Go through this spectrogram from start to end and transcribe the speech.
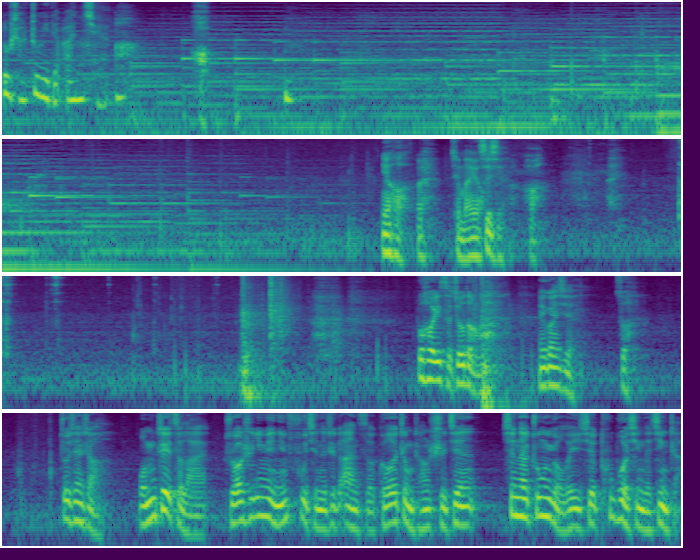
路上注意点安全啊。好。你好，哎，请慢用。谢谢。好。不好意思，久等了。没关系，坐。周先生。我们这次来，主要是因为您父亲的这个案子隔了这么长时间，现在终于有了一些突破性的进展。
